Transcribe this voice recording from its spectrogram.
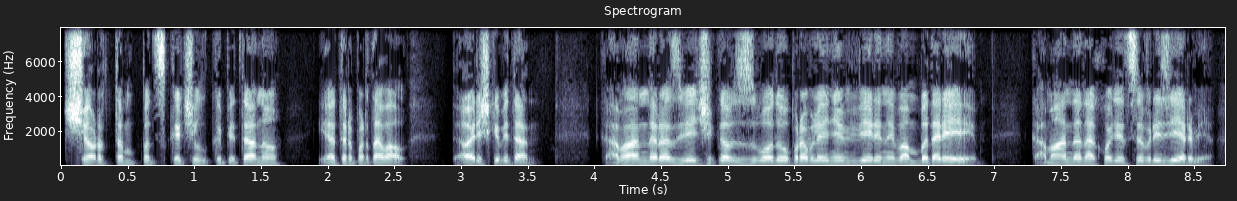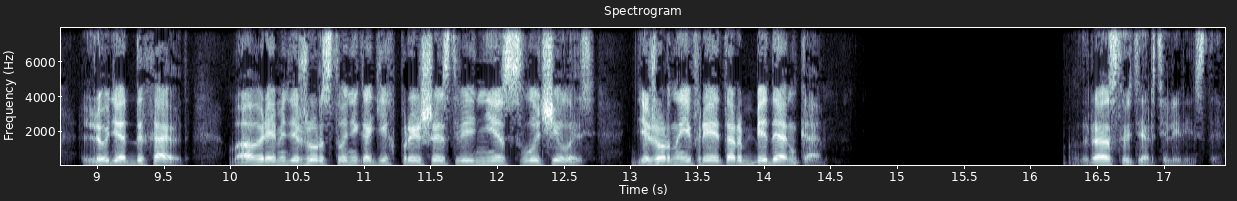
чертом подскочил к капитану и отрапортовал. «Товарищ капитан, команда разведчиков взвода управления вверенной вам батареи. Команда находится в резерве. Люди отдыхают. Во время дежурства никаких происшествий не случилось. Дежурный ефрейтор Беденко». «Здравствуйте, артиллеристы».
